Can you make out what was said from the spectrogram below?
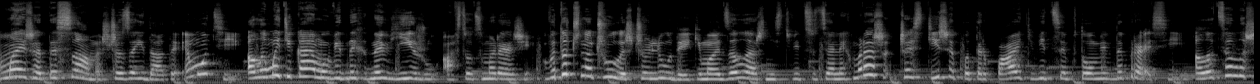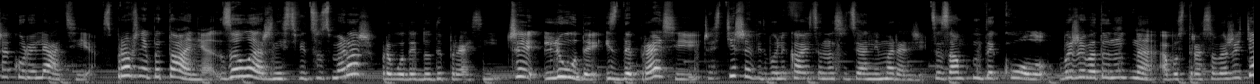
майже те саме, що заїдати емоції, але ми тікаємо від них не в їжу, а в соцмережі. Ви точно чули, що люди, які мають залежність від соціальних мереж, частіше потерпають від симптомів депресії, але це лише кореляція. Справжнє питання: залежність від соцмереж приводить до депресії, чи люди із депресією частіше відволікаються на соціальні мережі? Це замкнуте коло. Ви живете нудне або стресове життя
